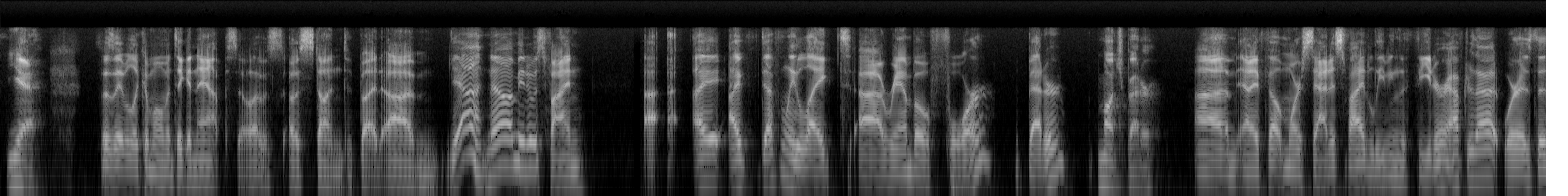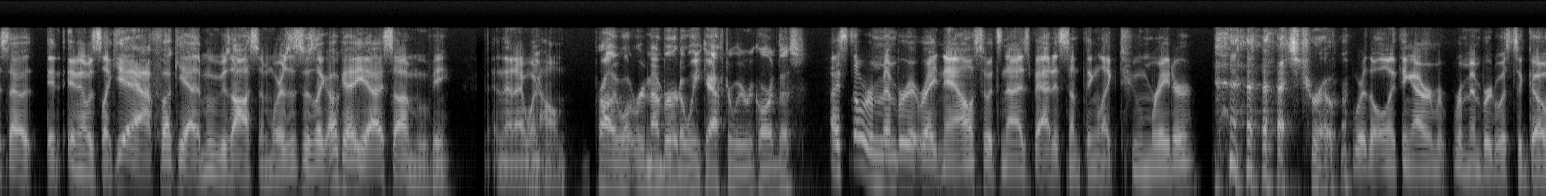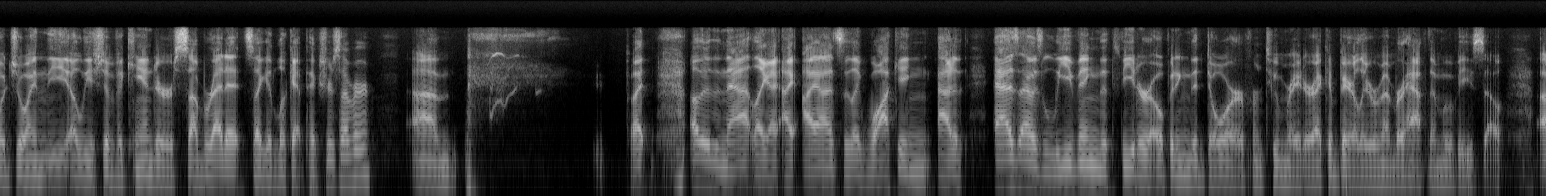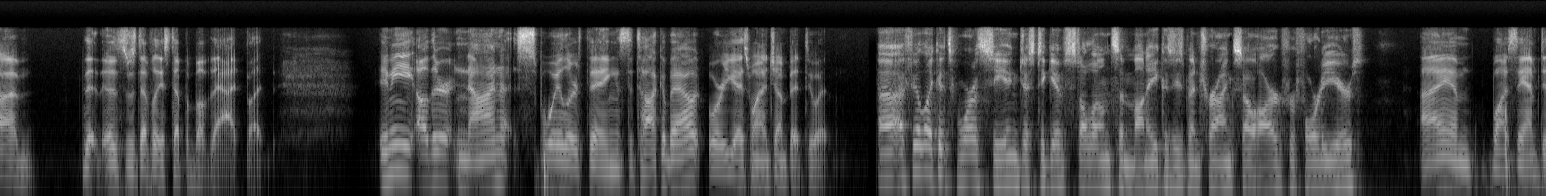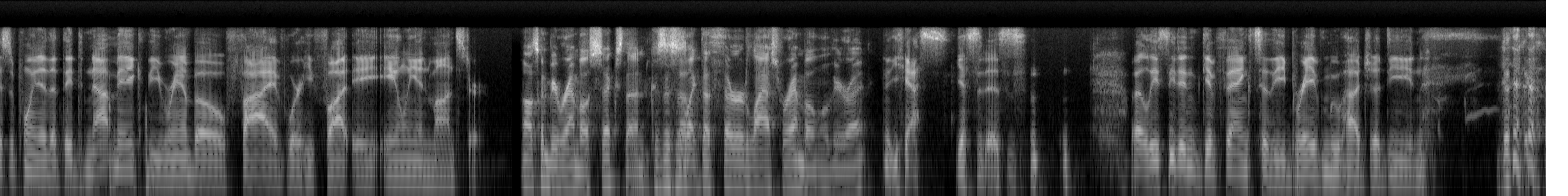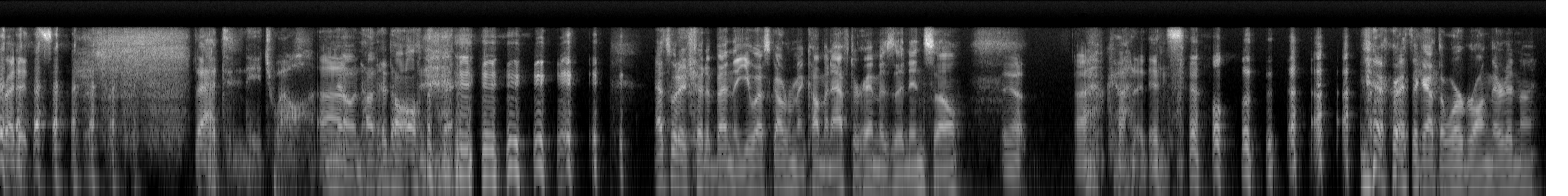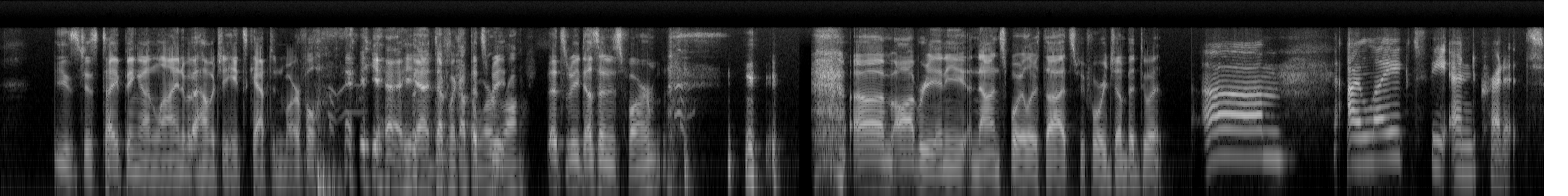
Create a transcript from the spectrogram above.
Yeah, I was able to come home and take a nap. So I was I was stunned. But um, yeah, no, I mean it was fine. I I, I definitely liked uh, Rambo four better. much better. Um, and I felt more satisfied leaving the theater after that. Whereas this, I was, and, and I was like, yeah, fuck yeah, the movie was awesome. Whereas this was like, okay, yeah, I saw a movie, and then I went home. Probably won't remember it a week after we record this. I still remember it right now, so it's not as bad as something like Tomb Raider, That's true. where the only thing I rem- remembered was to go join the Alicia Vikander subreddit so I could look at pictures of her. Um, but other than that, like I, I I honestly like walking out of as I was leaving the theater, opening the door from Tomb Raider, I could barely remember half the movie. So um, th- this was definitely a step above that. But any other non-spoiler things to talk about, or you guys want to jump into it? Uh, I feel like it's worth seeing just to give Stallone some money because he's been trying so hard for 40 years. I am want to say I'm disappointed that they did not make the Rambo Five where he fought a alien monster. Well, it's going to be Rambo 6 then because this is like the third last Rambo movie, right? yes, yes, it is. well, at least he didn't give thanks to the brave Mujahideen. the credits. That didn't age well. no, Um, not at all. That's what it should have been the U.S. government coming after him as an incel. yeah. Oh god, an incel. I think I got the word wrong there, didn't I? He's just typing online about how much he hates Captain Marvel. yeah, yeah, definitely got the word me. wrong. That's what he does on his farm. um, Aubrey, any non-spoiler thoughts before we jump into it? Um, I liked the end credits.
